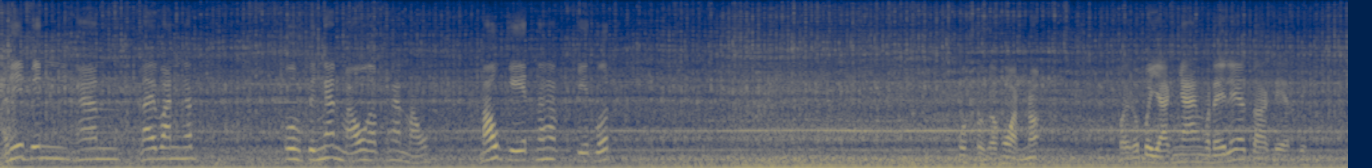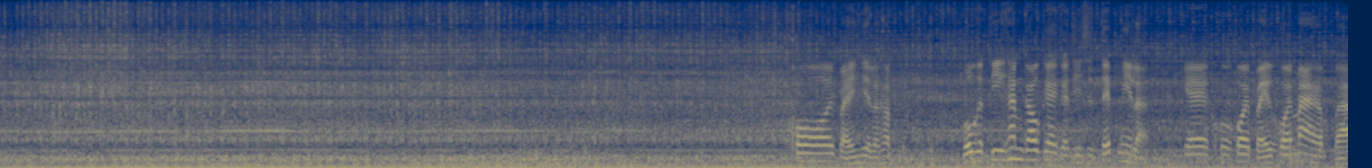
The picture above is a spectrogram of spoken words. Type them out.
อันนี้เป็นงานรายวันครับ โอ้เป็นงานเหมาครับงานเหมา เหมาเกตนะครับ เกตเบิร์ ดโอ้ข่อยก็ห่อนเนาะข่อยก็บ่อยากย่างมาได้แล้วตากแดดเลยคอยไปจริงๆแหละครับ ปกติขั้นเก่าแกกับที่สเต็ปนี่แหละ แกค่อยๆไปค่อยมากครับป้า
